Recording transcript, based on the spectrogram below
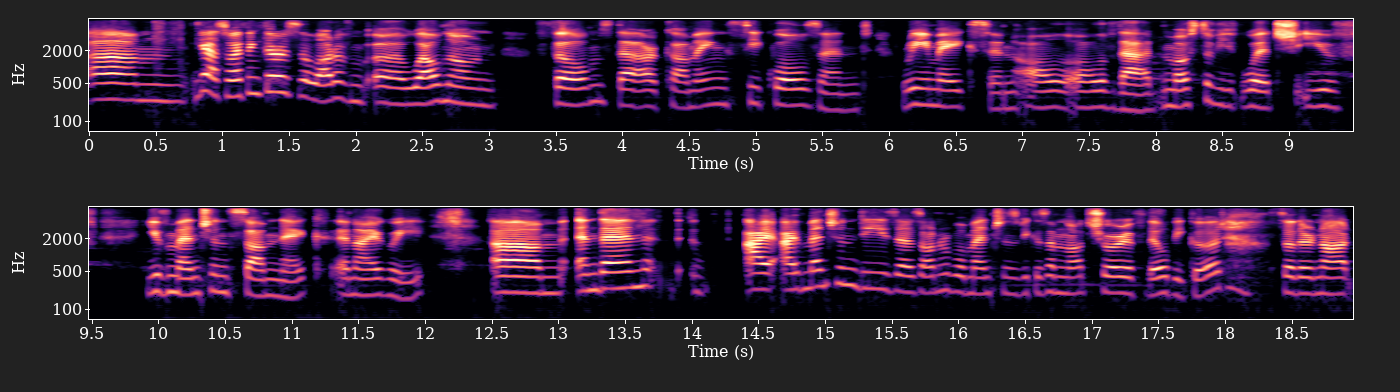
Um, yeah, so I think there's a lot of uh, well-known films that are coming, sequels and remakes and all all of that. Most of which you've you've mentioned some, Nick, and I agree. Um, and then I I've mentioned these as honorable mentions because I'm not sure if they'll be good, so they're not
